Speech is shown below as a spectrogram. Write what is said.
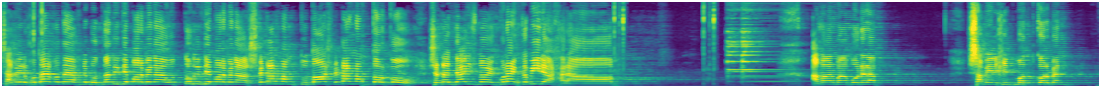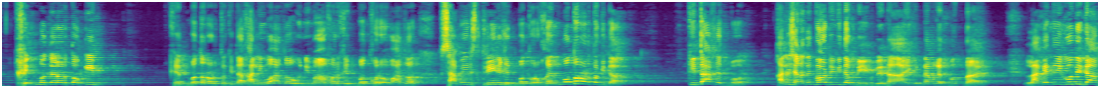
স্বামীর কথায় কথায় আপনি বদলা দিতে পারবে না, উত্তর দিতে পারবে না। সেটার নাম তুতা, সেটার নাম তর্ক। সেটা জাইজ নয়, গুনায় কবিরা হারাম। আমার মা বোনেরা, স্বামীর খিদমত করবেন। খিদমতের অর্থ কি? খেদমতের অর্থ কিতা খালি ওয়াজ হুনি মাহফর খিদমত করো ওয়াজ স্বামীর স্ত্রীর খিদমত করো, খেদমতের অর্থ কিতা কিতা খেদমত? খালি সারাদিন ভাও টিভিতাম নি বলে, না এগুলোর নাম খেদমত নাই। লাগে তো ইগো দিতাম।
